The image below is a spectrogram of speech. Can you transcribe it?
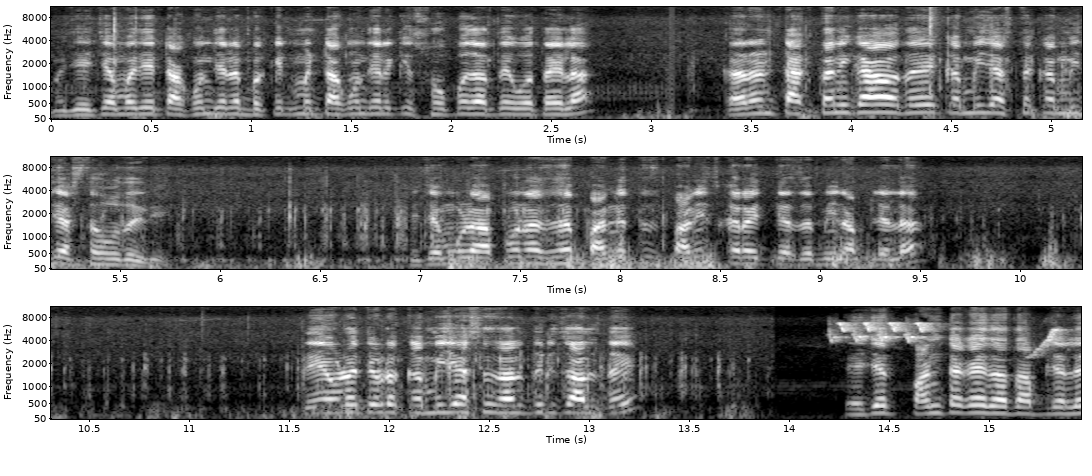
म्हणजे याच्यामध्ये टाकून दिलं बकेटमध्ये टाकून दिलं की सोपं जातं ओतायला. कारण टाकताना काय होतं कमी जास्त कमी जास्त होतं ते. त्याच्यामुळे आपण असं पाण्यातच पाणीच करायचं त्या जमीन आपल्याला. ते एवढं तेवढं कमी जास्त झालं तरी चालतंय. याच्यात पाणी टाकायचं आता आपल्याला.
